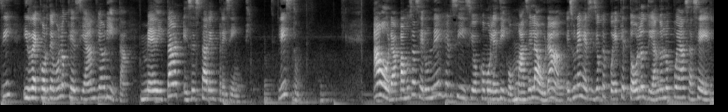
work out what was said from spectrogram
¿Sí? Y recordemos lo que decía Andrea ahorita, meditar es estar en presente. ¿Listo? Ahora vamos a hacer un ejercicio, como les digo, más elaborado. Es un ejercicio que puede que todos los días no lo puedas hacer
